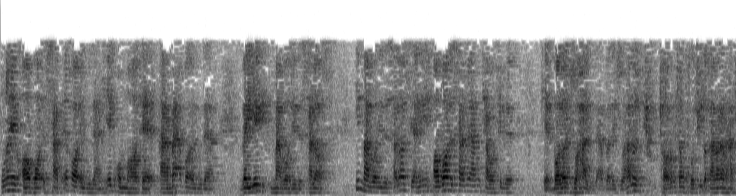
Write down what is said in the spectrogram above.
اونا یک آباء سبعه قائل بودن یک امهات اربع قائل بودن و یک موالید سلاس این موالید سلاس یعنی آباء سبعه همون کواکب که بالا زحل بوده اولش زحل و چهارمش هم خورشید و قمر هم هست.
